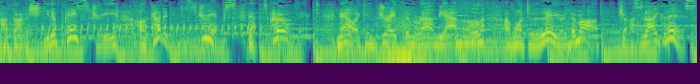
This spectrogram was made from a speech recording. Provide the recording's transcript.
I've got a sheet of pastry. I'll cut it into strips. That's perfect. Now I can drape them around the apple. I want to layer them up, just like this.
